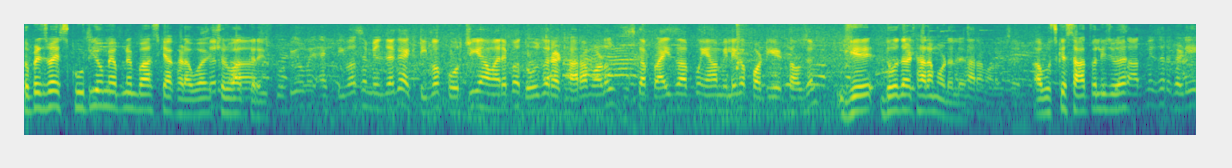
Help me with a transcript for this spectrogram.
तो प्रिंस भाई स्कूटियों में अपने पास क्या खड़ा हुआ है? शुरुआत करें। स्कूटियों में एक्टिवा से मिल जाएगा। एक्टिवा फोर है हमारे पास 2018 मॉडल जिसका प्राइस आपको यहाँ मिलेगा 48,000 ये 2018 मॉडल है। Model sir. अब उसके साथ वाली जो है? साथ में सर खड़ी है।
